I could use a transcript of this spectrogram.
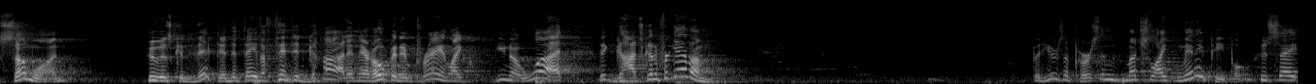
Someone who is convicted that they've offended God and they're hoping and praying, like, you know what, that God's going to forgive them. But here's a person, much like many people, who say,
